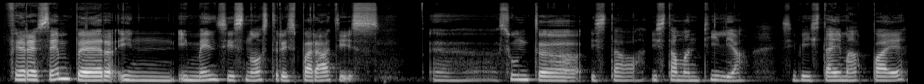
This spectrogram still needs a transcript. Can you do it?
fere semper in immensis nostris paratis uh, eh, sunt uh, ista ista mantilia si ve ista mappae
